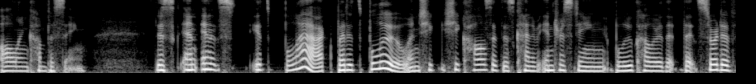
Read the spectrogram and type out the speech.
all encompassing this and and it's it's black but it's blue. And she she calls it this kind of interesting blue color that that sort of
